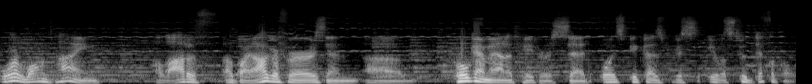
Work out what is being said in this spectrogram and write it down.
for a long time, a lot of uh, biographers and uh, program annotators said, well, it's because it was too difficult.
